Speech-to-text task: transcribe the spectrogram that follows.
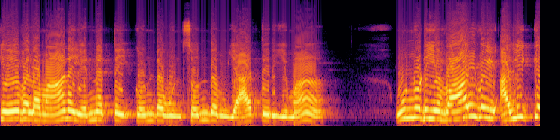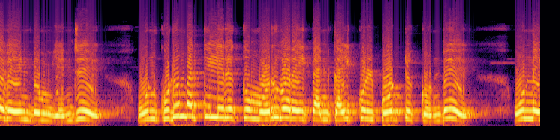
கேவலமான எண்ணத்தை கொண்ட உன் சொந்தம் யார் தெரியுமா? உன்னுடைய வாழ்வை அழிக்க வேண்டும் என்று உன் குடும்பத்தில் இருக்கும் ஒருவரை தன் கைக்குள் போட்டுக்கொண்டு உன்னை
